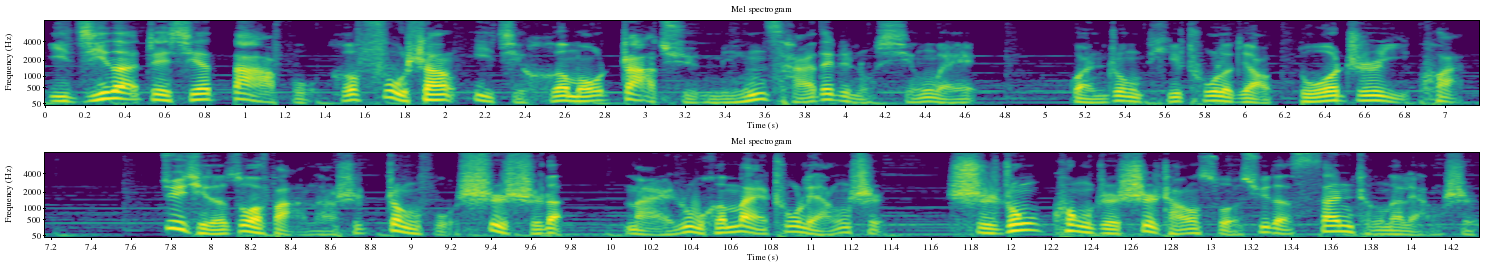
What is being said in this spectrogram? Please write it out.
以及呢，这些大夫和富商一起合谋榨取民财的这种行为，管仲提出了叫夺之以快。具体的做法呢，是政府适时的买入和卖出粮食，始终控制市场所需的三成的粮食，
